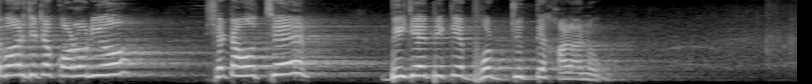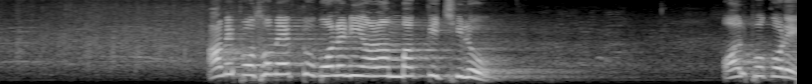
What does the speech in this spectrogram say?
এবার যেটা করণীয়, সেটা হচ্ছে বিজেপিকে ভোট যুদ্ধে হারানো। আমি প্রথমে একটু বলে নিই আরামবাগ কি ছিল। অল্প করে।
